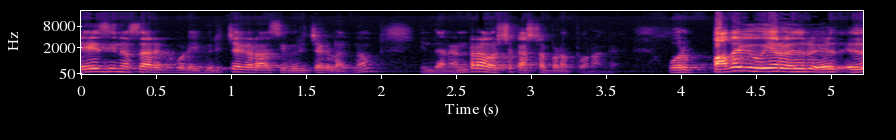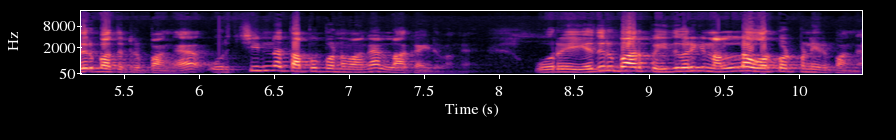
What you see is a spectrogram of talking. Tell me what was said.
லேசினஸாக இருக்கக்கூடிய விருச்சக ராசி விருச்சக லக்னம் இந்த ரெண்டரை வருஷம் கஷ்டப்பட போகிறாங்க ஒரு பதவி உயர்வு எதிர் எதிர்பார்த்துட்டு இருப்பாங்க. ஒரு சின்ன தப்பு பண்ணுவாங்க லாக் ஆகிடுவாங்க ஒரு எதிர்பார்ப்பு இது வரைக்கும் நல்லா ஒர்க் அவுட் பண்ணியிருப்பாங்க.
